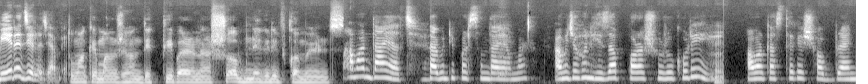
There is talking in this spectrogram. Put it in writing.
মেরে জেলে যাবে। তোমাকে মানুষ এখন দেখতেই পারে না সব নেগেটিভ কমেন্টস আমার দায় আছে। সেভেন্টি পার্সেন্ট দায় আমার। আমি যখন হিজাব পড়া শুরু করি আমার কাছ থেকে সব ব্র্যান্ড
